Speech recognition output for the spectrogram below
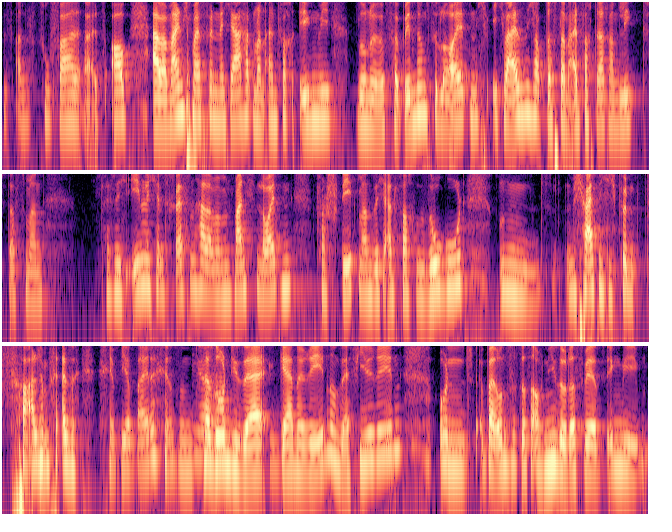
ist alles Zufall, als ob. Aber manchmal finde ich, ja, hat man einfach irgendwie so eine Verbindung zu Leuten. Ich, ich weiß nicht, ob das dann einfach daran liegt, dass man weiß nicht, ähnliche Interessen hat, aber mit manchen Leuten versteht man sich einfach so gut. Und ich weiß nicht, ich finde vor allem, also wir beide sind ja. Personen, die sehr gerne reden und sehr viel reden. Und bei uns ist das auch nie so, dass wir jetzt irgendwie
